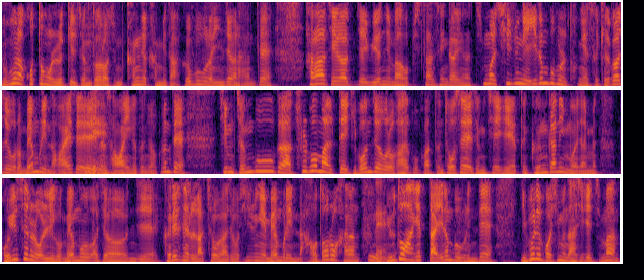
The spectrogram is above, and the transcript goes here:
누구나 고통을 느낄 정도로 좀 강력합니다. 그 부분은 인정을 하는데 하나 제가 이제 위원님하고 비슷한 생각이는 정말 시중에 이런 부분을 통해서 결과적으로 매물이 나와야 되는 네. 상황이거든요. 그런데 지금 정부가 출범할 때 기본적으로 가지고 갔던 조세 정책의 어떤 근간이 뭐냐면 보유세를 올리고 매물 저 이제 거래세를 낮춰 가지고 시중에 매물이 나오도록 하는 네. 유도하겠다 이런 부분인데 이번에 보시면 아시겠지만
